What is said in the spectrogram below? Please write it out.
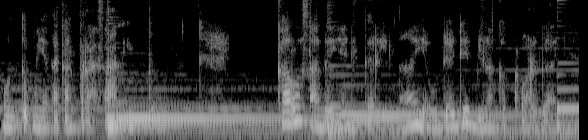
untuk menyatakan perasaan itu. Kalau seandainya diterima ya udah dia bilang ke keluarganya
